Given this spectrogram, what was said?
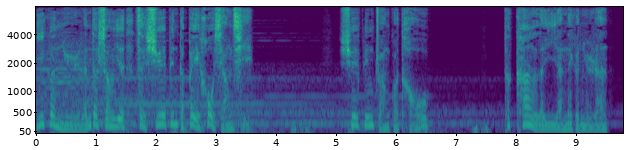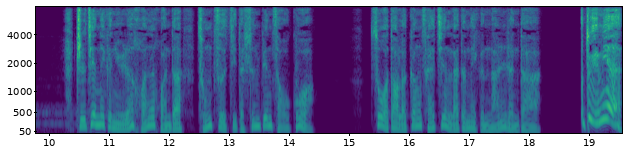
一个女人的声音在薛斌的背后响起。薛斌转过头，他看了一眼那个女人，只见那个女人缓缓的从自己的身边走过，坐到了刚才进来的那个男人的对面。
